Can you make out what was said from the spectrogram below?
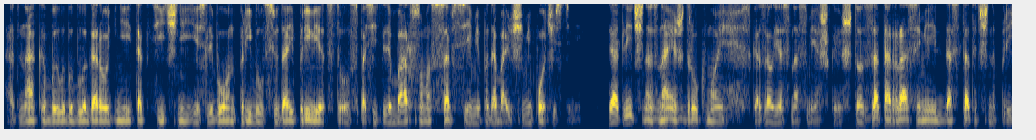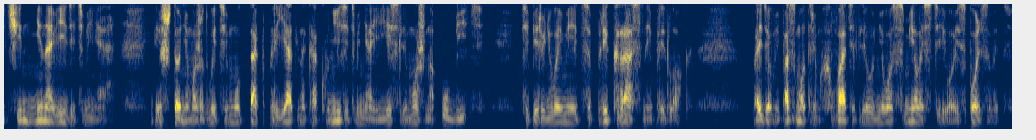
Однако было бы благороднее и тактичнее, если бы он прибыл сюда и приветствовал спасителя Барсума со всеми подобающими почестями. «Ты отлично знаешь, друг мой», — сказал я с насмешкой, — «что Затарас имеет достаточно причин ненавидеть меня». Ничто не может быть ему так приятно, как унизить меня, и если можно убить. Теперь у него имеется прекрасный предлог. Пойдем и посмотрим, хватит ли у него смелости его использовать.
